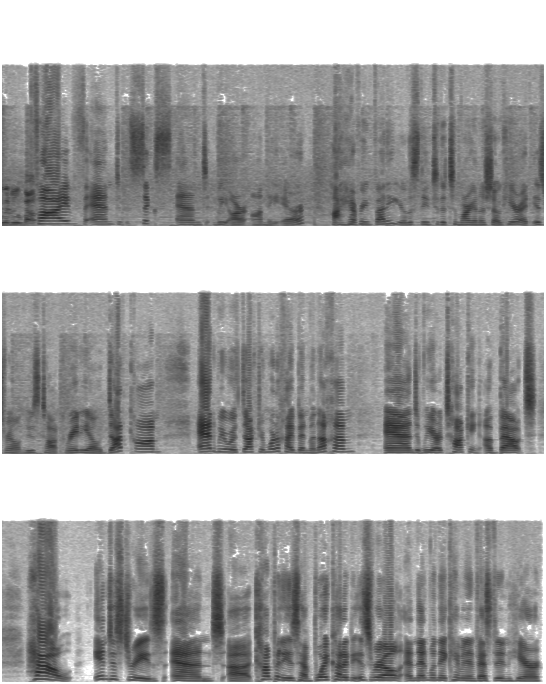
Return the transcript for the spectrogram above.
I'm going to do about five and six, and we are on the air. Hi, everybody. You're listening to the Tamar Yonah Show here at IsraelNewsTalkRadio.com. And we're with Dr. Mordechai Ben Menachem, and we are talking about how industries and uh, companies have boycotted Israel, and then when they came and invested in here,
